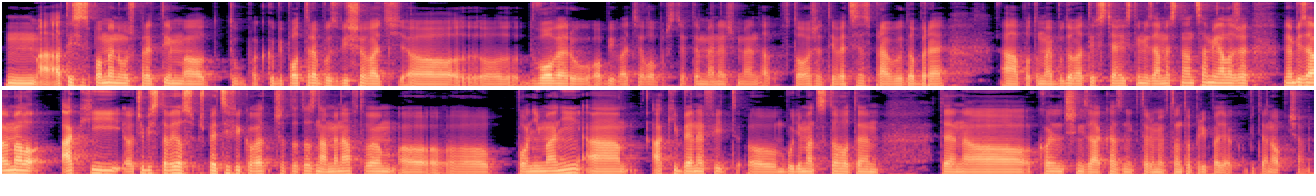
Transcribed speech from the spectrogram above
Um, a, a ty si spomenul už predtým uh, tú akoby potrebu zvyšovať uh, dôveru obyvateľov proste v ten management a v to, že tie veci sa spravujú dobre a potom aj budovať tie vzťahy s tými zamestnancami, ale že mňa by zaujímalo, aký, či by si to vedel špecifikovať, čo toto znamená v tvojom o, o, ponímaní a aký benefit o, bude mať z toho ten, ten o, konečný zákazník, ktorým je v tomto prípade akoby ten občan.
